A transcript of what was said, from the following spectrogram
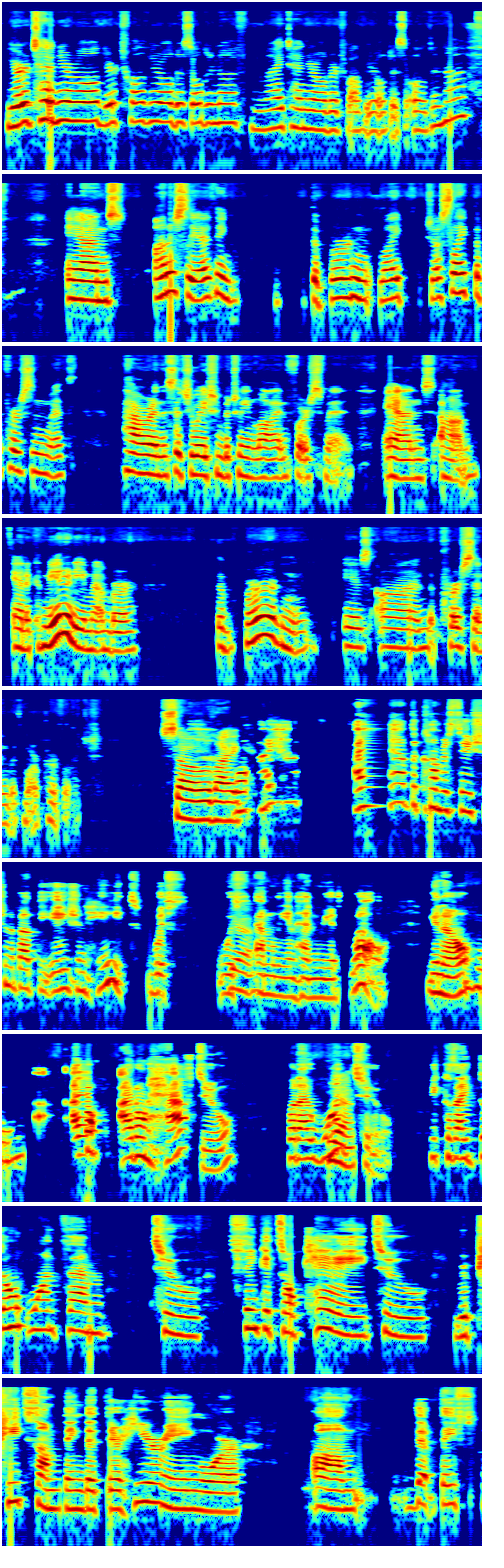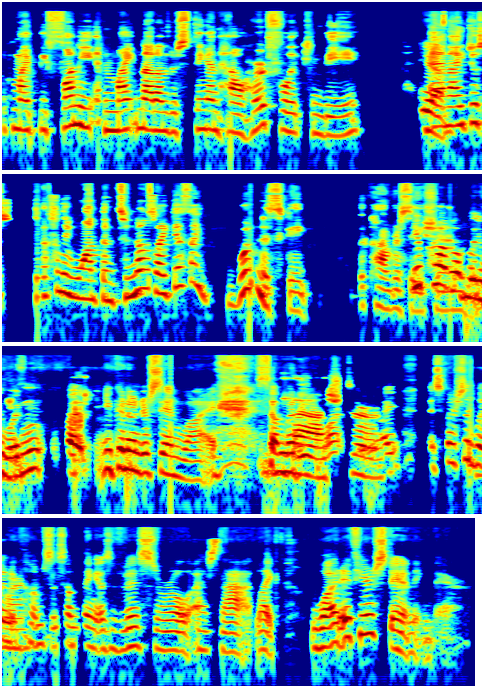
your 10 year old, your 12 year old is old enough, my 10 year old or 12 year old is old enough. And honestly, I think the burden, like just like the person with power in the situation between law enforcement and um, and a community member, the burden is on the person with more privilege. So, like, well, I have I have the conversation about the Asian hate with with yeah. Emily and Henry as well. You know, mm-hmm. I don't I don't have to, but I want yeah. to because I don't want them to think it's okay to repeat something that they're hearing or um, that they think might be funny and might not understand how hurtful it can be. Yeah. And I just definitely want them to know. So I guess I wouldn't escape the conversation. You probably wouldn't, but you can understand why somebody yeah, would sure. to, right? Especially when it comes to something as visceral as that. Like, what if you're standing there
